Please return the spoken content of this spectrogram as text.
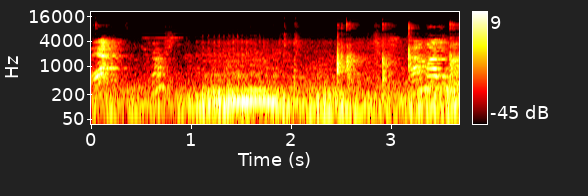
Ya. Sama lima.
